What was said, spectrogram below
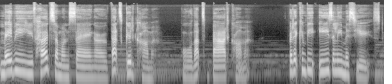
Maybe you've heard someone saying, oh, that's good karma, or that's bad karma, but it can be easily misused.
